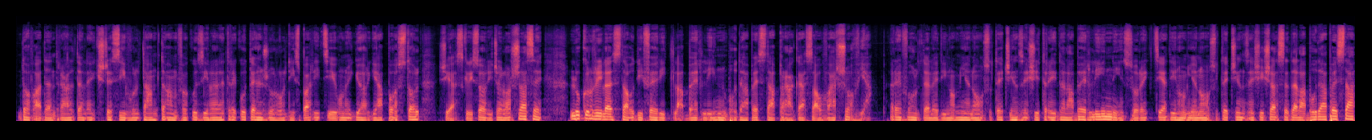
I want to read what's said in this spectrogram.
dovadă între altele excesivul tam-tam făcut zilele trecute în jurul dispariției unui Gheorghe Apostol și a scrisorii celor șase, lucrurile stau diferit la Berlin, Budapesta, Praga sau Varșovia revoltele din 1953 de la Berlin, insurecția din 1956 de la Budapesta,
